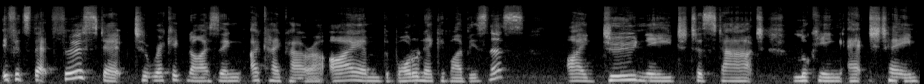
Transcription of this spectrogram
if it's that first step to recognizing okay Cara i am the bottleneck in my business I do need to start looking at team.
